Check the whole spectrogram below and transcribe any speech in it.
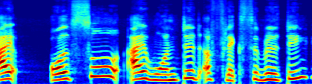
I also I wanted a flexibility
